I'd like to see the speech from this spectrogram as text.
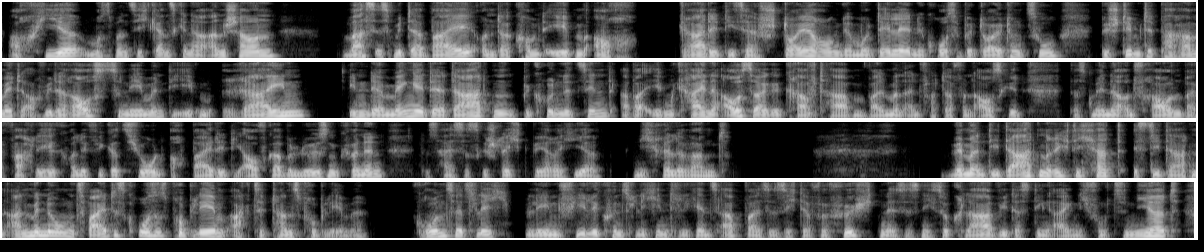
Auch hier muss man sich ganz genau anschauen, was ist mit dabei und da kommt eben auch gerade dieser Steuerung der Modelle eine große Bedeutung zu, bestimmte Parameter auch wieder rauszunehmen, die eben rein in der Menge der Daten begründet sind, aber eben keine Aussagekraft haben, weil man einfach davon ausgeht, dass Männer und Frauen bei fachlicher Qualifikation auch beide die Aufgabe lösen können. Das heißt, das Geschlecht wäre hier nicht relevant. Wenn man die Daten richtig hat, ist die Datenanbindung ein zweites großes Problem, Akzeptanzprobleme. Grundsätzlich lehnen viele künstliche Intelligenz ab, weil sie sich dafür fürchten. Es ist nicht so klar, wie das Ding eigentlich funktioniert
